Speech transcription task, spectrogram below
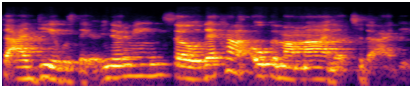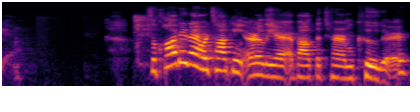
the idea was there. You know what I mean? So that kind of opened my mind up to the idea. So Claudia and I were talking earlier about the term cougar.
